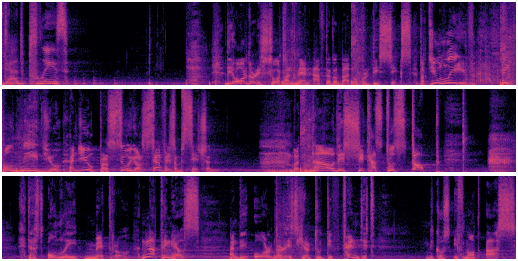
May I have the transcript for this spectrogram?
Dad, please. The Order is short on men after the battle for D6, but you leave. People need you, and you pursue your selfish obsession. But now this shit has to stop. There's only Metro, nothing else. And the Order is here to defend it. Because if not us,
